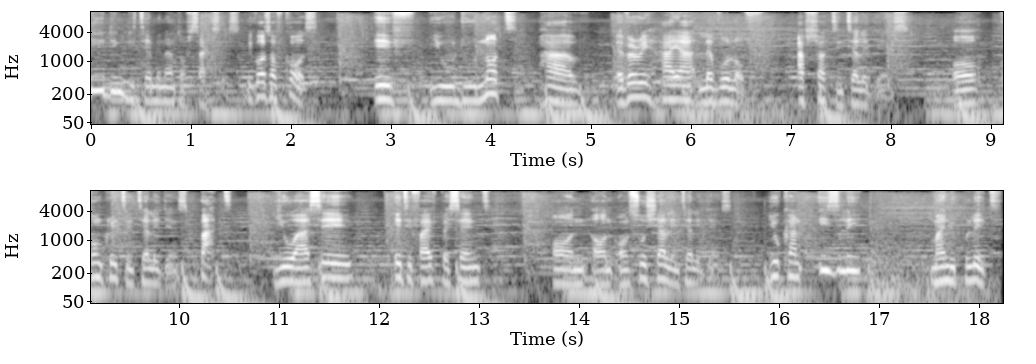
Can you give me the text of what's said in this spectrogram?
leading determinant of success. Because, of course, if you do not have a very higher level of abstract intelligence or concrete intelligence, but you are, say, 85% on, on, on social intelligence, you can easily manipulate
